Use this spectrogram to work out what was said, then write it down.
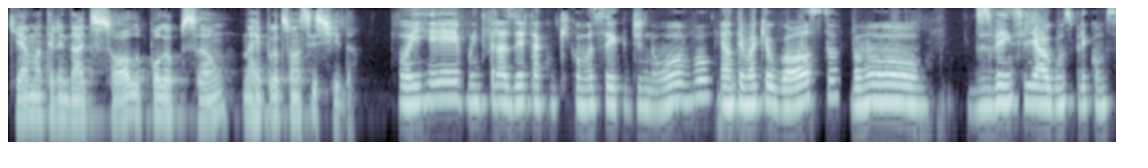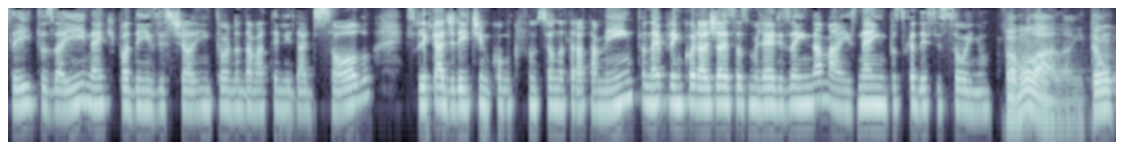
que é a maternidade solo por opção na reprodução assistida. Oi, Rê, muito prazer estar aqui com você de novo. É um tema que eu gosto. Vamos desvencilhar alguns preconceitos aí, né, que podem existir em torno da maternidade solo, explicar direitinho como que funciona o tratamento, né, para encorajar essas mulheres ainda mais, né, em busca desse sonho. Vamos lá, lá. Então,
